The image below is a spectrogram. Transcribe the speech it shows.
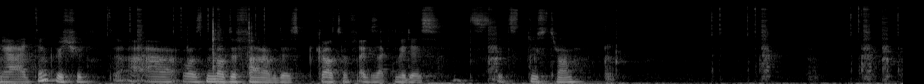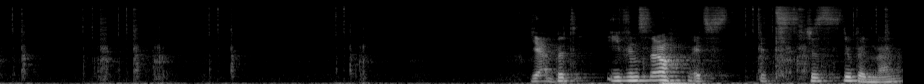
Yeah, I think we should. Uh, was not a fan of this because of exactly this. It's it's too strong. Yeah, but even so, it's it's just stupid, man.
